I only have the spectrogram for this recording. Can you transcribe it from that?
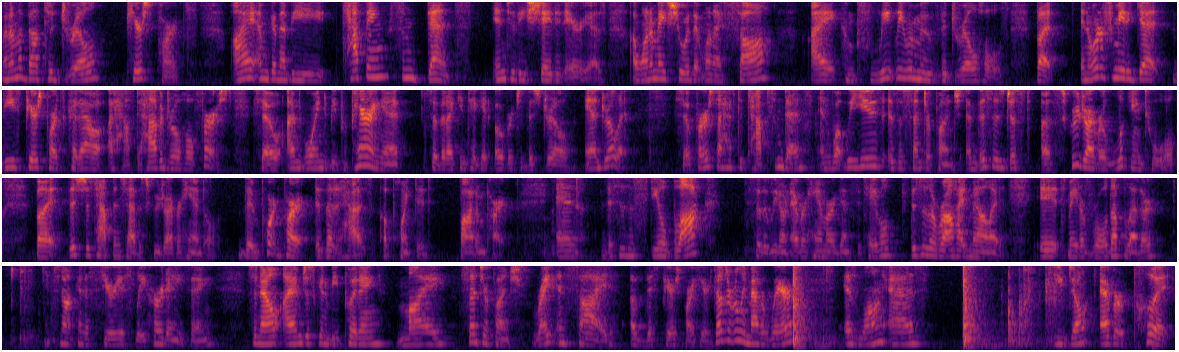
When I'm about to drill pierced parts, I am gonna be tapping some dents into these shaded areas. I wanna make sure that when I saw, I completely remove the drill holes. But in order for me to get these pierced parts cut out, I have to have a drill hole first. So I'm going to be preparing it so that I can take it over to this drill and drill it. So first I have to tap some dents and what we use is a center punch and this is just a screwdriver looking tool but this just happens to have a screwdriver handle. The important part is that it has a pointed bottom part and this is a steel block so that we don't ever hammer against the table. This is a rawhide mallet. It's made of rolled up leather. It's not gonna seriously hurt anything. So now I'm just gonna be putting my center punch right inside of this pierce part here. It doesn't really matter where, as long as you don't ever put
